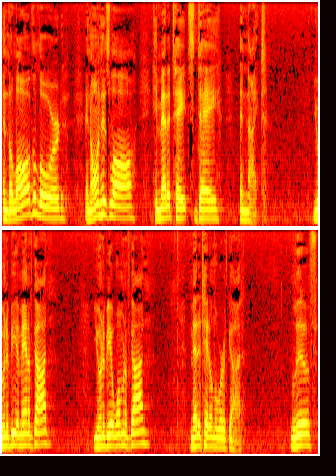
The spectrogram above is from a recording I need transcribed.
in the law of the Lord, and on his law he meditates day and night. You want to be a man of God? You want to be a woman of God? Meditate on the Word of God. Live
